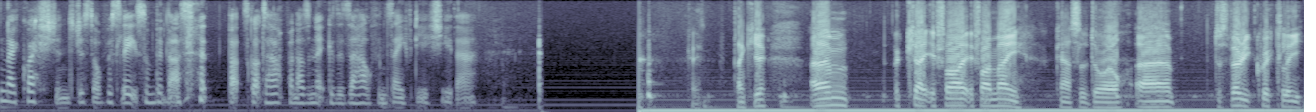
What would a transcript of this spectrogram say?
No questions, just obviously it's something that's that's got to happen, hasn't it? Because there's a health and safety issue there. Okay, thank you. Um, okay, if I if I may, Councillor Doyle, uh, just very quickly,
